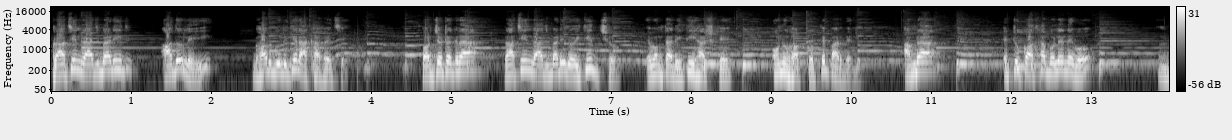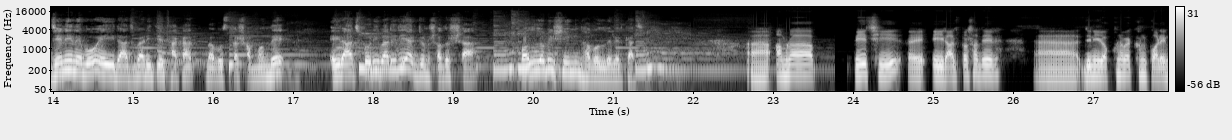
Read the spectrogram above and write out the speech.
প্রাচীন রাজবাড়ির আদলেই ঘরগুলিকে রাখা হয়েছে। পর্যটকরা প্রাচীন রাজবাড়ির ঐতিহ্য এবং তার ইতিহাসকে অনুভব করতে পারবেন। আমরা একটু কথা বলে নেব, জেনে নেব এই রাজবাড়িতে থাকার ব্যবস্থা সম্বন্ধে। এই রাজ পরিবারেরই একজন সদস্যা পল্লবী সিং ধবলদেবের কাছে। আমরা পেয়েছি এই রাজপ্রাসাদের যিনি রক্ষণাবেক্ষণ করেন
